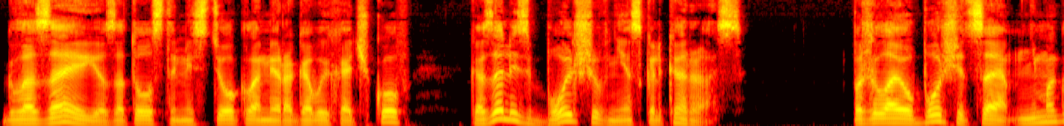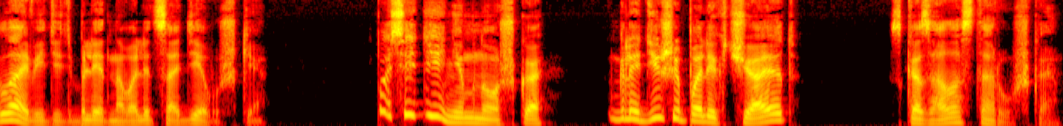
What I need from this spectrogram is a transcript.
Глаза ее за толстыми стеклами роговых очков казались больше в несколько раз. Пожилая уборщица не могла видеть бледного лица девушки. «Посиди немножко, глядишь и полегчает», — сказала старушка.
